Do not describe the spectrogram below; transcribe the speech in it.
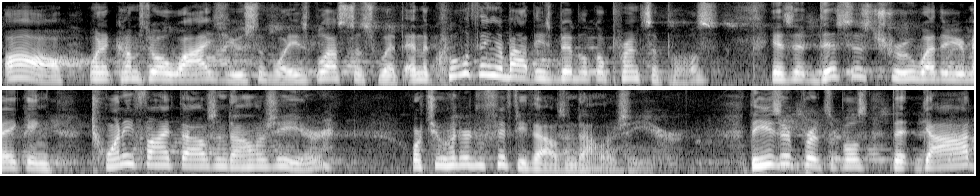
all when it comes to a wise use of what He's blessed us with. And the cool thing about these biblical principles is that this is true whether you're making $25,000 a year or $250,000 a year These are principles that God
